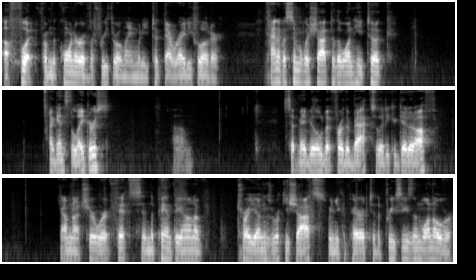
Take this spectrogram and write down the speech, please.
a foot from the corner of the free throw lane when he took that righty floater. Kind of a similar shot to the one he took against the Lakers. Um, set maybe a little bit further back so that he could get it off. I'm not sure where it fits in the pantheon of Trae Young's rookie shots when you compare it to the preseason one over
